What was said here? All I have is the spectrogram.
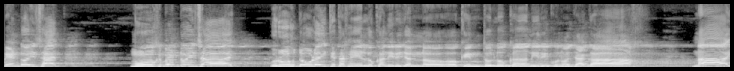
ব্যান্ড হয়ে যায়, মুখ ব্যান্ড হয়ে যায়, রুহ দৌড়াইতে থাকে লুকানির জন্য, কিন্তু লুকানির কোনো জায়গা নাই।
